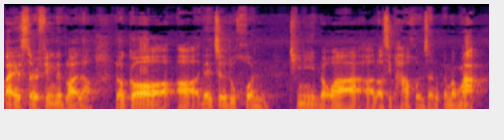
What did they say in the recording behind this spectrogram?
ไป surfing เรียบร้อยแล้ว แล้วก็ได้เจอทุกคนที่นี่แบบว่าเอ่อเรา 15 คนสนุกกันมากๆ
